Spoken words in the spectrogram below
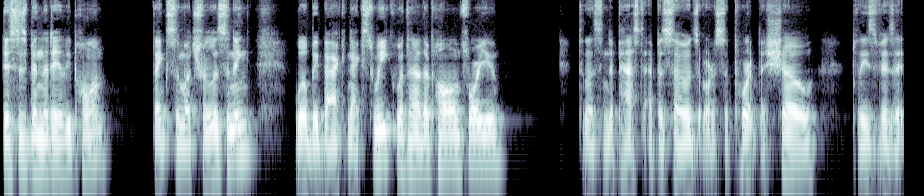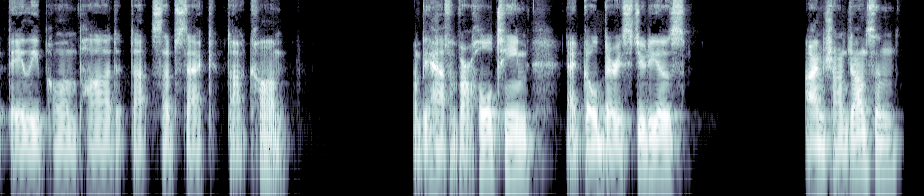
This has been the Daily Poem. Thanks so much for listening. We'll be back next week with another poem for you. To listen to past episodes or support the show, please visit dailypoempod.substack.com. On behalf of our whole team at Goldberry Studios, I'm Sean Johnson.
